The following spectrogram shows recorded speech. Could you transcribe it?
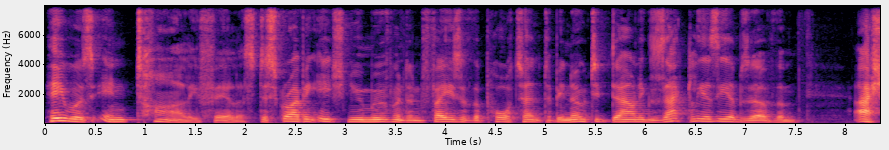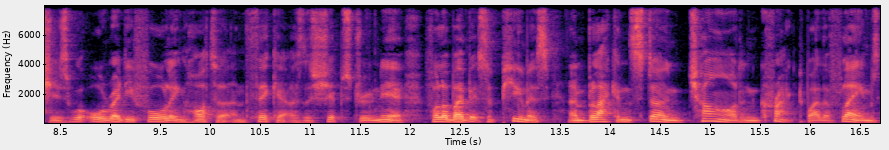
He was entirely fearless, describing each new movement and phase of the portent to be noted down exactly as he observed them. Ashes were already falling hotter and thicker as the ships drew near, followed by bits of pumice and blackened stone charred and cracked by the flames.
